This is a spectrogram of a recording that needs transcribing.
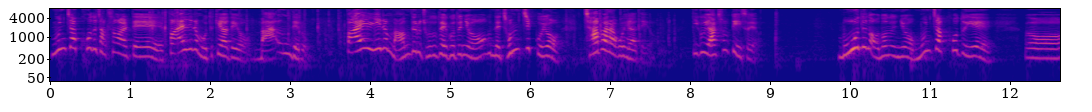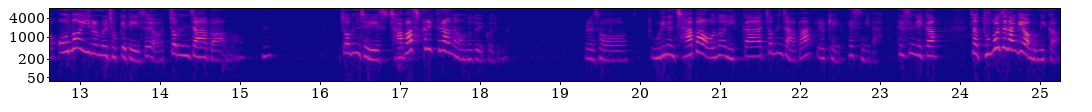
문자 코드 작성할 때 파일 이름 어떻게 해야 돼요? 마음대로. 파일 이름 마음대로 줘도 되거든요. 근데 점 찍고요. 자바라고 해야 돼요. 이거 약속돼 있어요. 모든 언어는요. 문자 코드에 어, 언어 이름을 적게 돼 있어요. 점 자바 뭐. 음? 점 JS 자바스크립트라는 언어도 있거든요. 그래서 우리는 자바 언어니까 점 자바 이렇게 했습니다. 됐습니까? 자, 두 번째 단계가 뭡니까?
